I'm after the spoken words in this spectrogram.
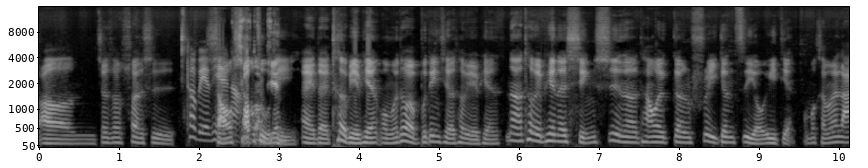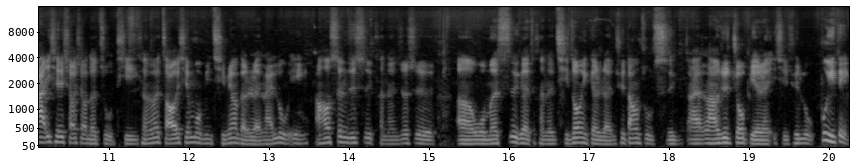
嗯，就是算是特别篇小啊，小主题，哎，对，特别篇，我们都有不定期的特别篇。那特别篇的形式呢，它会更 free、更自由一点。我们可能会拉一些小小的主题，可能会找一些莫名其妙的人来录音，然后甚至是可能就是呃，我们四个可能其中一个人去当主持，哎，然后就揪别人一起去录，不一定，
